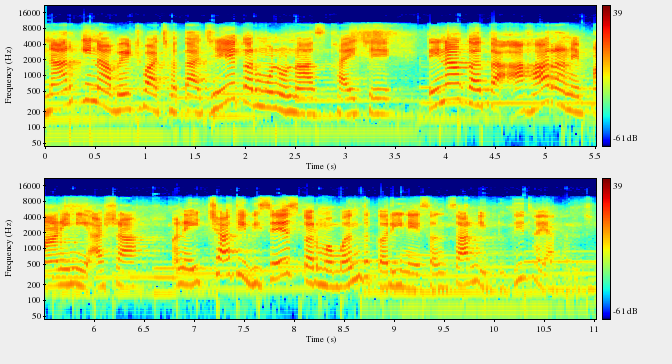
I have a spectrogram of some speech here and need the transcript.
નારકીના બેઠવા છતાં જે કર્મોનો નાશ થાય છે, તેના કરતાં આહાર અને પાણીની આશા અને ઈચ્છાથી વિશેષ કર્મ બંધ કરીને સંસારની વૃદ્ધિ થયા કરે છે.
